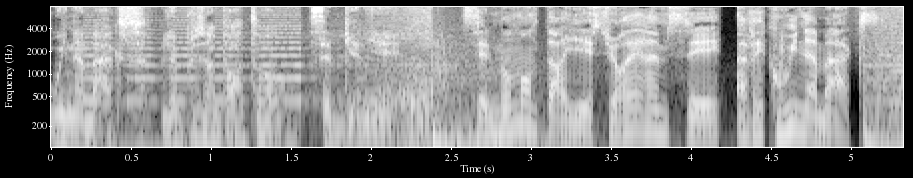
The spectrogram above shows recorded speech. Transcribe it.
Winamax, le plus important, c'est de gagner. C'est le moment de parier sur RMC avec Winamax.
